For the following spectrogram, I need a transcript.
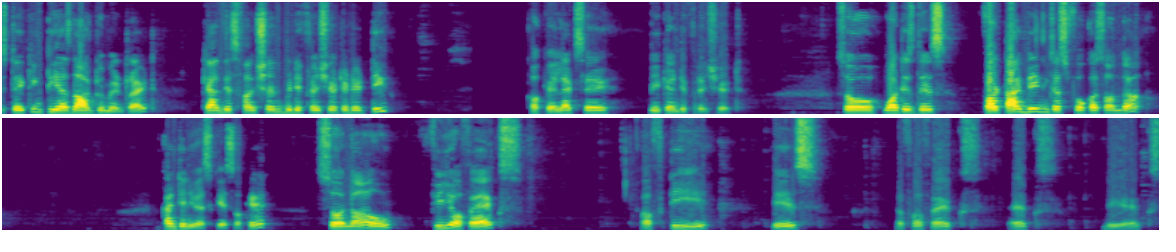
is taking t as the argument right. Can this function be differentiated at t? Okay, let us say we can differentiate. So, what is this? For time being just focus on the continuous case okay. So, now phi of x of t is f of x x dx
